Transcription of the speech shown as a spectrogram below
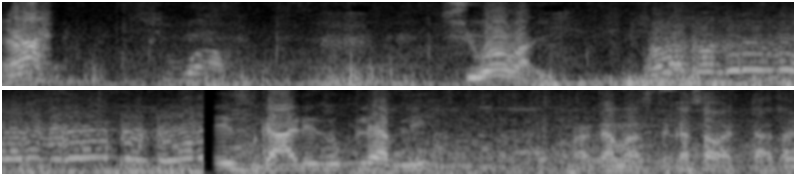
आहे. शिवाबाई. इस गाडी झुकली आपली. बघा मस्त कसा वाटतं आता.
